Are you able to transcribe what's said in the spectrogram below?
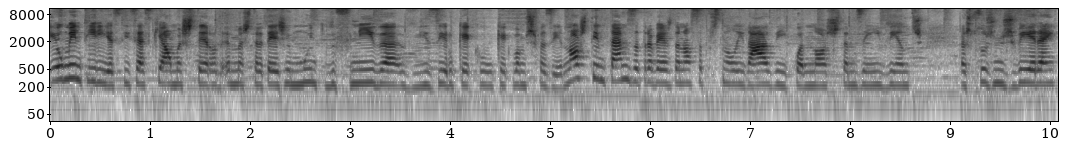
eu mentiria se dissesse que há uma estratégia muito definida de dizer o que, é que, o que é que vamos fazer. Nós tentamos, através da nossa personalidade e quando nós estamos em eventos, as pessoas nos verem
